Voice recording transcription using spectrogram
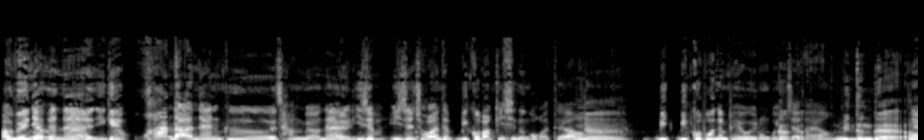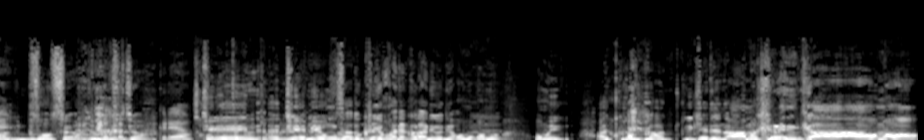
아 왜냐면은 이게 화 나는 그 장면을 이제 이젠 저한테 믿고 맡기시는 것 같아요. 예. 믿, 믿고 보는 배우 이런 거 있잖아요. 믿는데 어, 네. 무서웠어요. 좀 그죠? 그래요? 뒤에 그렇게 뒤에 미용사도 그게 없었는데. 화낼 건 아니거든요. 어머 네. 어머 어머 이거 아 그러니까 이렇게 해야 되나? 아마 그러니까 어머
